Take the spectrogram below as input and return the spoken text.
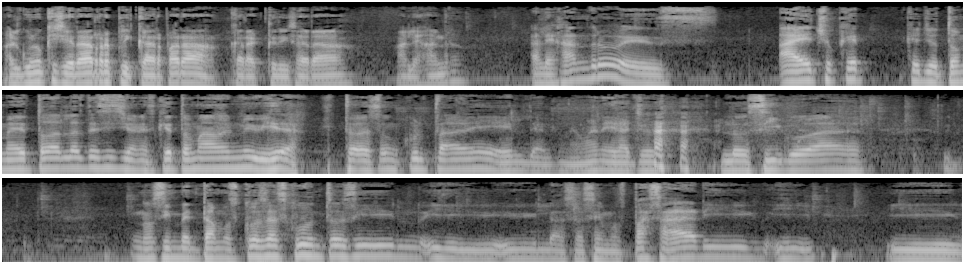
¿Alguno quisiera replicar para caracterizar a Alejandro? Alejandro es ha hecho que que yo tomé todas las decisiones que he tomado en mi vida. Todas son culpa de él, de alguna manera. Yo lo sigo a... Nos inventamos cosas juntos y, las hacemos pasar y, y,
